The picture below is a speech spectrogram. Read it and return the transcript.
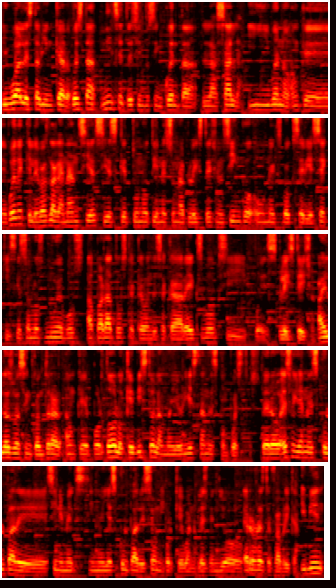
Igual está bien caro, cuesta 1750 la sala. Y bueno, aunque puede que le vas la ganancia si es que tú no tienes una PlayStation 5 o un Xbox Series X, que son los nuevos aparatos que acaban de sacar Xbox y pues PlayStation. Ahí los vas a encontrar, aunque por todo lo que he visto la mayoría están descompuestos. Pero eso ya no es culpa de Cinemex, sino ya es culpa de Sony, porque bueno, les vendió errores de fábrica. Y bien,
